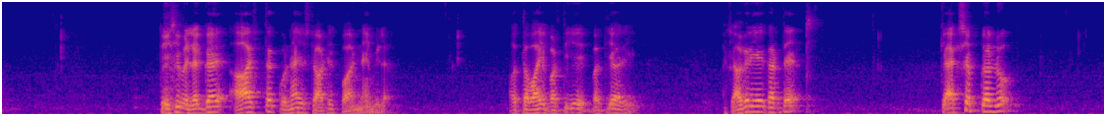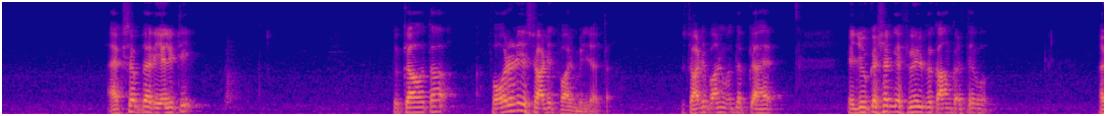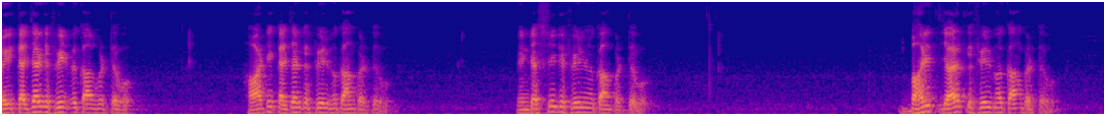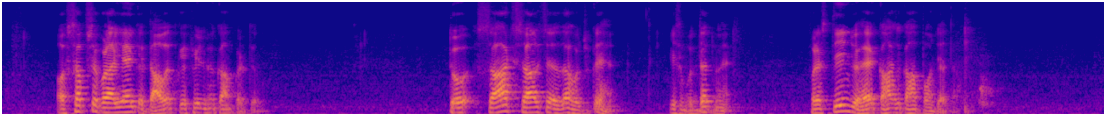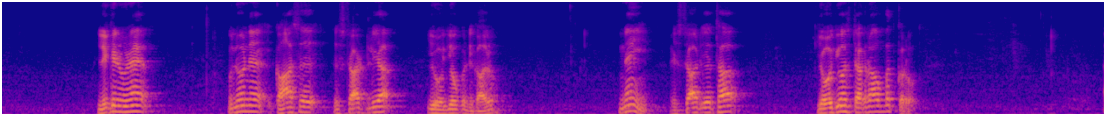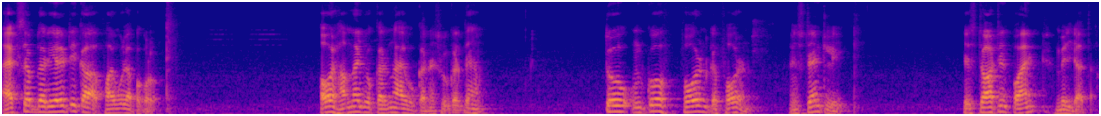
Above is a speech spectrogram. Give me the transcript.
تو اسی میں لگ گئے، آج تک انہیں اسٹارٹنگ پوائنٹ نہیں ملا۔ اور تباہی بڑھتی بڑھتی آ رہی۔ اچھا اگر یہ کرتے کہ ایکسیپٹ کر لو ایکسیپٹ دا ریئلٹی تو کیا ہوتا؟ فوراً ہی اسٹارٹنگ پوائنٹ مل جاتا۔ اسٹارٹنگ پوائنٹ مطلب کیا ہے؟ ایجوکیشن کے فیلڈ پہ کام کرتے ہو ایگریکلچر کے فیلڈ پہ کام کرتے ہو ہارٹی کلچر کے فیلڈ میں کام کرتے ہو انڈسٹری کے فیلڈ میں کام کرتے ہو، باہری تجارت کے فیلڈ میں کام کرتے ہو، اور سب سے بڑا یہ ہے کہ دعوت کے فیلڈ میں کام کرتے ہو۔ تو ساٹھ سال سے زیادہ ہو چکے ہیں اس مدت میں فلسطین جو ہے کہاں سے کہاں پہنچ جاتا۔ لیکن انہیں، انہوں نے کہاں سے اسٹارٹ لیا؟ یہودیوں کو نکالو۔ نہیں، اسٹارٹ یہ تھا کہ یہودیوں سے ٹکراؤ مت کرو۔ ایکسیپٹ دا ریئلٹی کا فارمولہ پکڑو۔ اور ہمیں جو کرنا ہے وہ کرنا شروع کرتے ہیں ہم۔ تو ان کو فوراً کے فوراً انسٹنٹلی اسٹارٹنگ پوائنٹ مل جاتا۔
